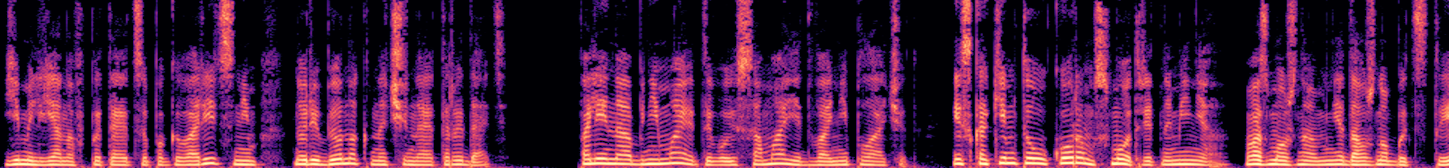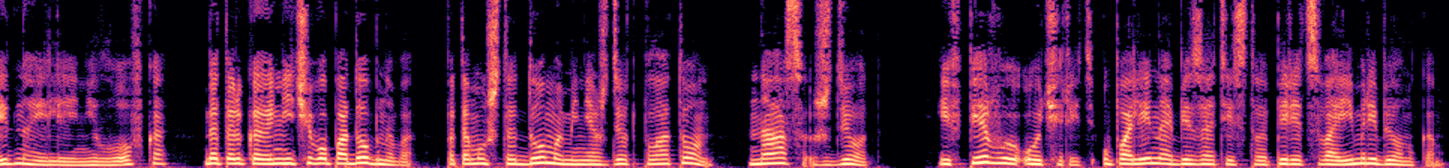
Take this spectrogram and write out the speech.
Емельянов пытается поговорить с ним, но ребенок начинает рыдать. Полина обнимает его и сама едва не плачет. И с каким-то укором смотрит на меня. Возможно, мне должно быть стыдно или неловко. Да только ничего подобного, потому что дома меня ждет Платон. Нас ждет. И в первую очередь у Полины обязательства перед своим ребенком.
